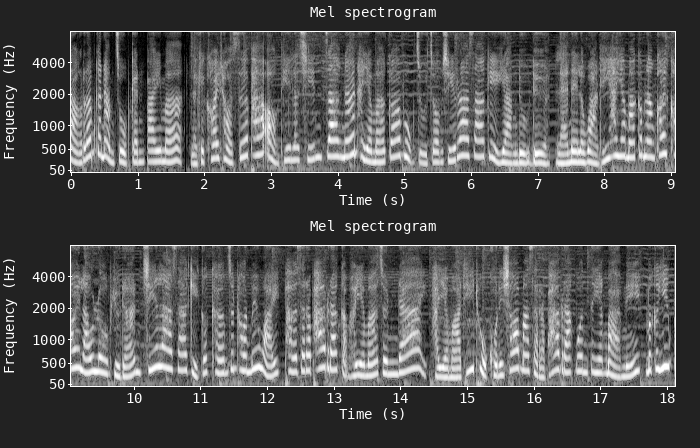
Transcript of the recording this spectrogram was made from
ต่างเริ่มกระหน่ำจูบกันไปมาและค่อยๆถอดเสื้อผ้าออกทีละชิ้น จากนั้นฮายามะก็บุกจู่โจมชิราซากิอย่างดุเดือด และในระหว่างที่ฮายามะกำลังค่อยๆเล้าโลมอยู่นั้น ชิราซากิก็เคิมจนทนไม่ไหวเผลอสารภาพรักกับฮายามะจนได้ฮายามะที่ถูกคนที่ชอบมาสารภาพรักบนเตียงแบบนี้ มันก็ยิ่งไป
